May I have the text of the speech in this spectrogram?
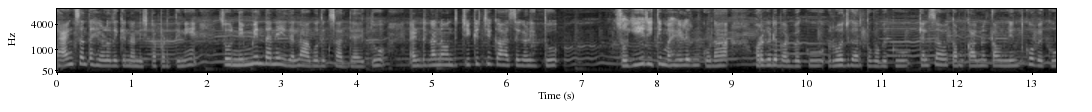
ಥ್ಯಾಂಕ್ಸ್ ಅಂತ ಹೇಳೋದಕ್ಕೆ ನಾನು ಇಷ್ಟಪಡ್ತೀನಿ. ಸೊ ನಿಮ್ಮಿಂದನೇ ಇದೆಲ್ಲ ಆಗೋದಕ್ಕೆ ಸಾಧ್ಯ ಆಯಿತು. ಆ್ಯಂಡ್ ನನ್ನ ಒಂದು ಚಿಕ್ಕ ಚಿಕ್ಕ ಆಸೆಗಳಿತ್ತು. ಸೊ ಈ ರೀತಿ ಮಹಿಳೆಯರನ್ನು ಕೂಡ ಹೊರಗಡೆ ಬರಬೇಕು, ರೋಜ್ಗಾರ್ ತೊಗೋಬೇಕು, ಕೆಲಸ ತಮ್ಮ ಕಾಲ ಮೇಲೆ ತಾವು ನಿಂತ್ಕೋಬೇಕು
